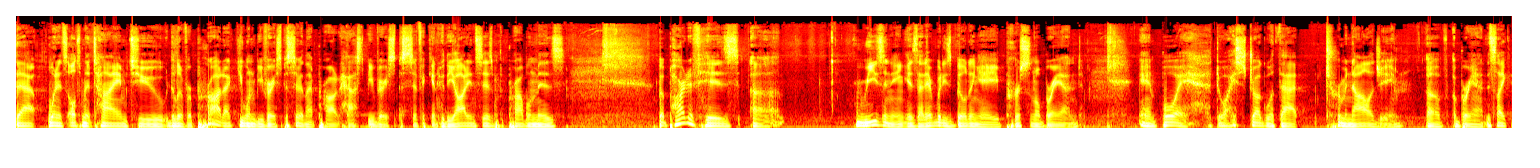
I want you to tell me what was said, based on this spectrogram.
that when it's ultimate time to deliver a product, you want to be very specific, and that product has to be very specific in who the audience is, what the problem is. But part of his uh, reasoning is that everybody's building a personal brand. And boy, do I struggle with that terminology of a brand. It's like,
